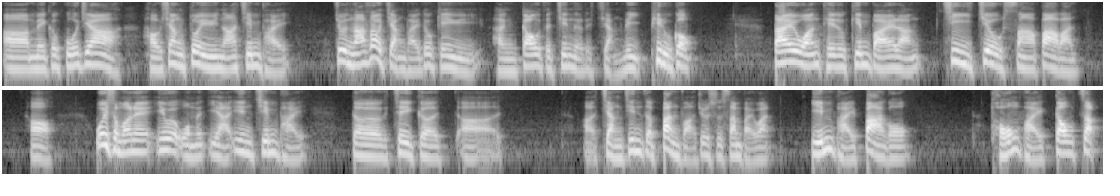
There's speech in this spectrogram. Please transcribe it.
啊，每个国家啊，好像对于拿金牌，就拿到奖牌都给予很高的金额的奖励。譬如讲，台湾铁路金牌的人，至少三百万，哦，为什么呢？因为我们亚运金牌的这个啊啊奖金的办法就是三百万，银牌百五，铜牌高涨。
